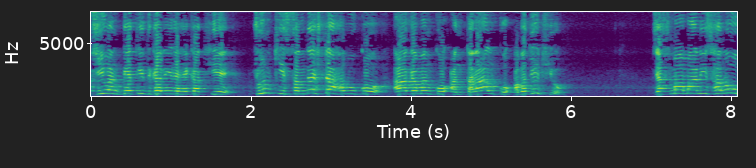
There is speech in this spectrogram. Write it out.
जीवन व्यतीत गरिरहेका थिए, जुन कि संदेष्टाहरूको आगमनको अन्तरालको अवधि थियो। जसमा मानिसहरू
